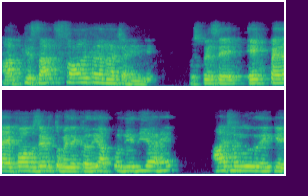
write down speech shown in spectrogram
आपके साथ सॉल्व करना चाहेंगे। उसमें से एक पहला एफ़ ऑफ़ जेड तो मैंने कल ही आपको दे दिया है। आज हम लोग देंगे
